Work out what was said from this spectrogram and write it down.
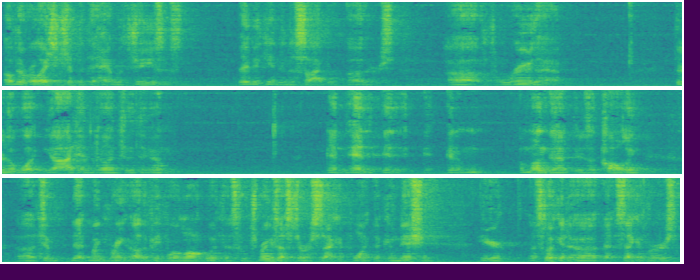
of the relationship that they have with Jesus, they begin to disciple others uh, through that, through what God had done to them. And, and, and, and among that is a calling uh, to, that we bring other people along with us, which brings us to our second point, the commission here. Let's look at uh, that second verse.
